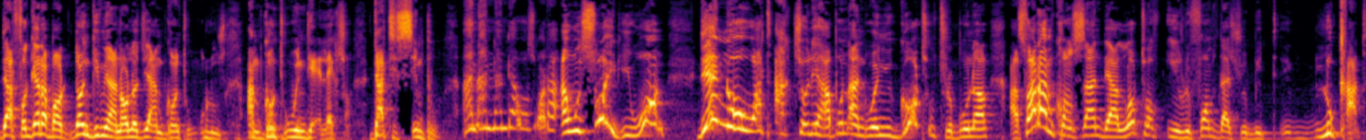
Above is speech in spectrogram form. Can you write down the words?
that forget about, don't give me an analogy, I'm going to lose. I'm going to win the election. That is simple. And, and, and that was what I, and we saw it. He won. They know what actually happened. And when you go to tribunal, as far as I'm concerned, there are a lot of reforms that should be looked at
